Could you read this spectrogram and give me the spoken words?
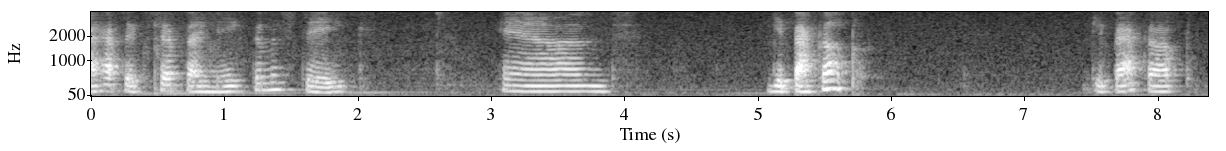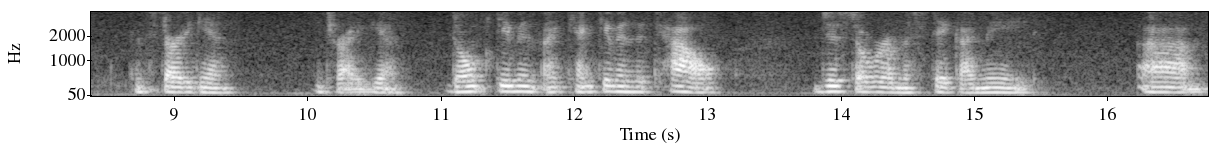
I have to accept I make the mistake, and get back up. Get back up, and start again, and try again. Don't give in. I can't give in the towel, just over a mistake I made. Um,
